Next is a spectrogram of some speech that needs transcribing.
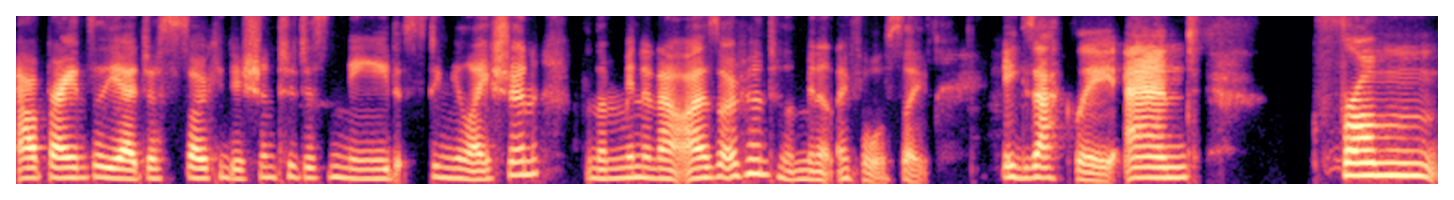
our brains are yeah just so conditioned to just need stimulation from the minute our eyes open to the minute they fall asleep. Exactly. And from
